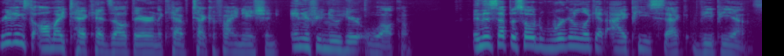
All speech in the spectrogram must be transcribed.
Greetings to all my tech heads out there in the KevTechify Nation, and if you're new here, welcome. In this episode, we're going to look at IPsec VPNs.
